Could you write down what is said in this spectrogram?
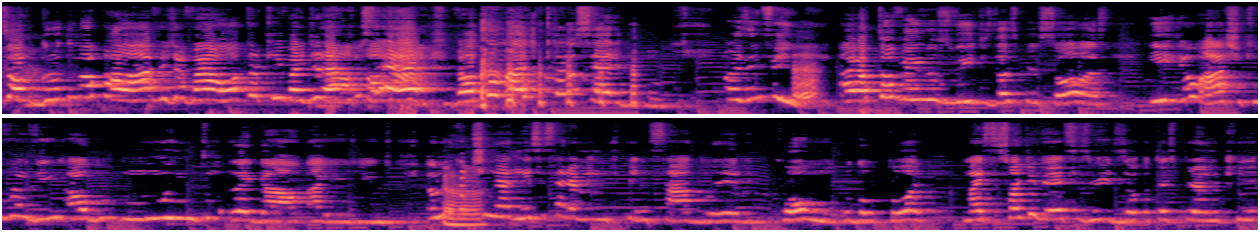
Só gruda uma palavra e já vai a outra que vai direto pro cérebro. Automático tá no cérebro. Mas enfim, aí eu tô vendo os vídeos das pessoas e eu acho que vai vir algo muito legal aí, gente. Eu nunca Aham. tinha necessariamente pensado ele como o doutor, mas só de ver esses vídeos eu tô esperando que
